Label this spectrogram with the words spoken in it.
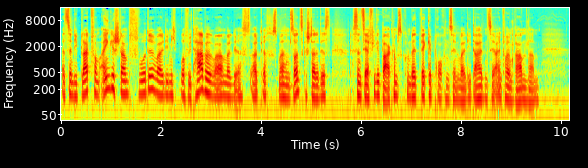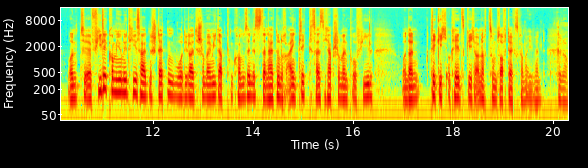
als dann die Plattform eingestampft wurde, weil die nicht profitabel waren, weil das halt erstmal umsonst gestartet ist, dass dann sehr viele Barcamps komplett weggebrochen sind, weil die da halt einen sehr einfachen Rahmen haben. Und äh, viele Communities halt in Städten, wo die Leute schon bei Meetup.com sind, ist dann halt nur noch ein Klick. Das heißt, ich habe schon mein Profil und dann klicke ich, okay, jetzt gehe ich auch noch zum Softwares-Kammer-Event. Genau.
